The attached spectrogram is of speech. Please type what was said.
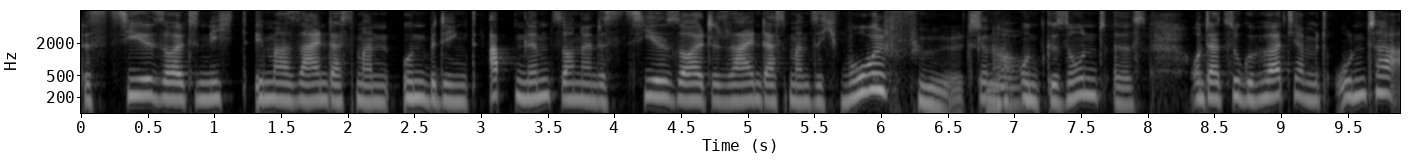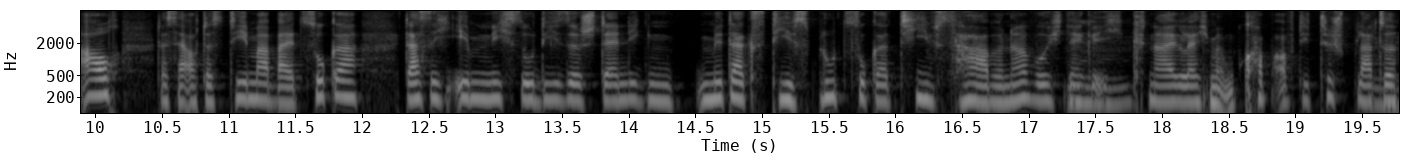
Das Ziel sollte nicht immer sein, dass man unbedingt abnimmt, sondern das Ziel sollte sein, dass man sich wohlfühlt ne, Genau. und gesund ist. Und dazu gehört ja mitunter auch, das ist ja auch das Thema bei Zucker, dass ich eben nicht so diese ständigen Mittagstiefs, Blutzuckertiefs habe, ne, wo ich denke, ich knall gleich mit dem Kopf auf die Tischplatte.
